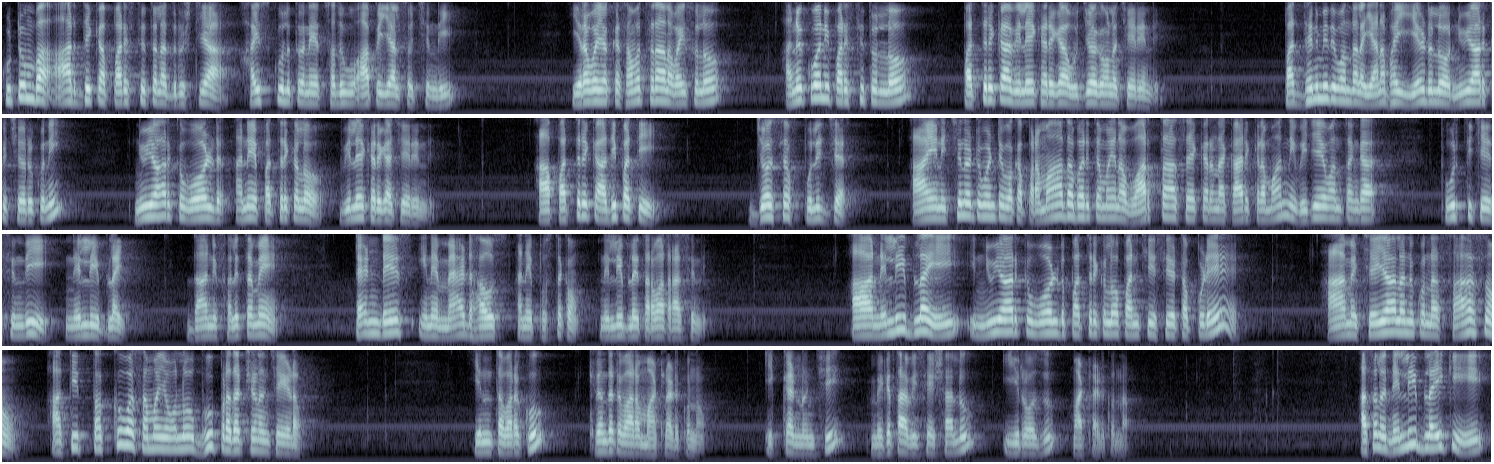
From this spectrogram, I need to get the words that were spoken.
కుటుంబ ఆర్థిక పరిస్థితుల దృష్ట్యా హై స్కూల్తోనే చదువు ఆపేయాల్సి వచ్చింది. ఇరవై ఒక్క సంవత్సరాల వయసులో అనుకోని పరిస్థితుల్లో పత్రికా విలేకరిగా ఉద్యోగంలో చేరింది. పద్దెనిమిది వందల ఎనభై ఏడులో న్యూయార్క్ చేరుకుని న్యూయార్క్ వరల్డ్ అనే పత్రికలో విలేకరిగా చేరింది. ఆ పత్రిక అధిపతి జోసెఫ్ పులిట్జర్. ఆయన ఇచ్చినటువంటి ఒక ప్రమాదభరితమైన వార్తా సేకరణ కార్యక్రమాన్ని విజయవంతంగా పూర్తి చేసింది నెల్లీ బ్లై. దాని ఫలితమే ten days in a madhouse అనే పుస్తకం నెల్లీ బ్లై తర్వాత రాసింది. ఆ నెల్లీ బ్లై న్యూయార్క్ వరల్డ్ పత్రికలో పనిచేసేటప్పుడే ఆమె చేయాలనుకున్న సాహసం అతి తక్కువ సమయంలో భూప్రదక్షిణం చేయడం. ఇంతవరకు క్రిందటి వారం మాట్లాడుకున్నాం. ఇక్కడి నుంచి మిగతా విశేషాలు ఈరోజు మాట్లాడుకుందాం. అసలు నెల్లీ బ్లైకి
